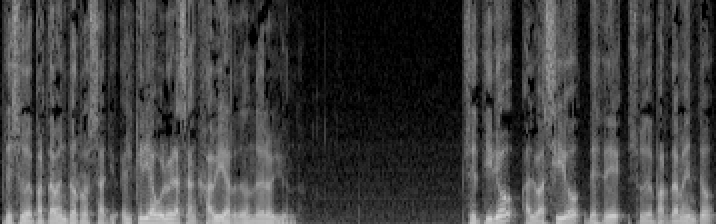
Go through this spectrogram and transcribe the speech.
de su departamento en Rosario. Él quería volver a San Javier, de donde era oriundo. Se tiró al vacío desde su departamento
